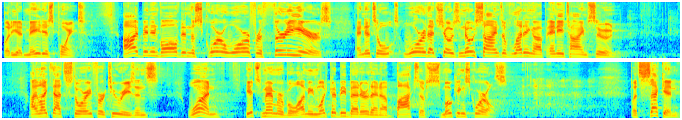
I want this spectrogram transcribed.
but he had made his point. I've been involved in the squirrel war for 30 years, and it's a war that shows no signs of letting up anytime soon. I like that story for two reasons. One, it's memorable. I mean, what could be better than a box of smoking squirrels? but second,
